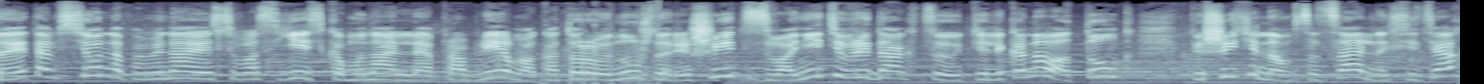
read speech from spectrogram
На этом все. Напоминаю, если у вас есть коммунальная проблема, которую нужно решить, звоните в редакцию телеканала «Толк», пишите нам в социальных сетях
